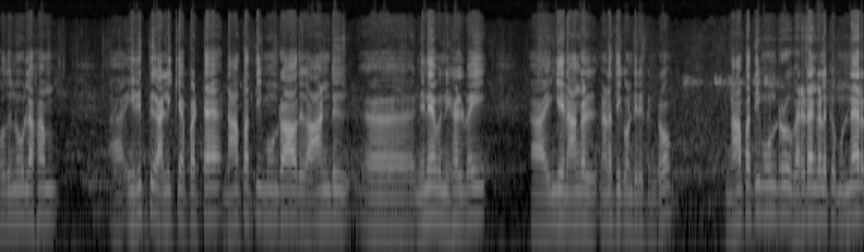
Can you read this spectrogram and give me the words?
பொது நூலகம் இருத்து இரித்து அளிக்கப்பட்ட நாற்பத்தி மூன்றாவது ஆண்டு நினைவு நிகழ்வை இங்கே நாங்கள் நடத்தி கொண்டிருக்கின்றோம். நாற்பத்தி மூன்று வருடங்களுக்கு முன்னர்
